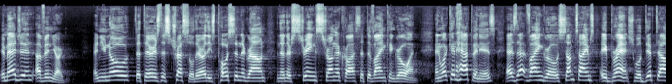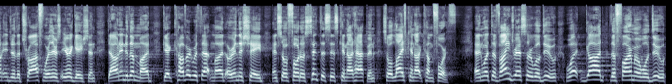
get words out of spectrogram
Imagine a vineyard and you know that there is this trestle. There are these posts in the ground, and then there's strings strung across that the vine can grow on. And what can happen is, as that vine grows, sometimes a branch will dip down into the trough where there's irrigation, down into the mud, get covered with that mud or in the shade, and so photosynthesis cannot happen, so life cannot come forth. And what the vine dresser will do, what God the farmer will do,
